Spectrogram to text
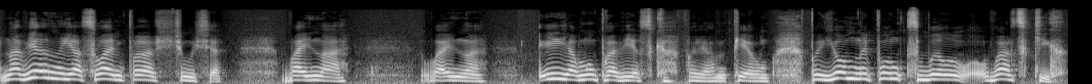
наверное, я с вами прощусь. Война, война. И ему повестка прям первым. Приемный пункт был в Арских.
